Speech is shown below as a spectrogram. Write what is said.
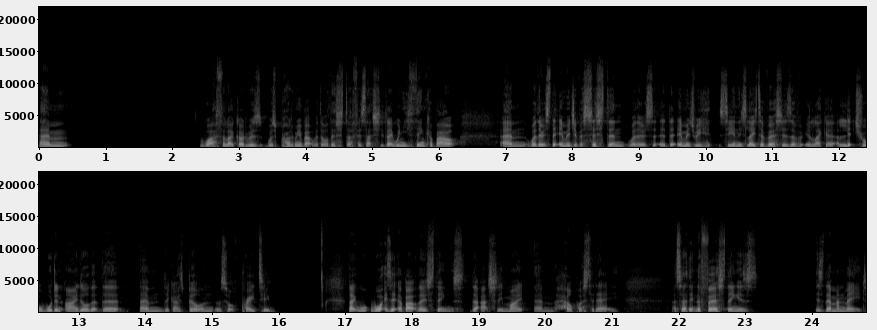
um, what I feel like God was was prodding me about with all this stuff is actually like when you think about um, whether it's the image of a cistern, whether it's the, the image we see in these later verses of like a, a literal wooden idol that the um, the guys built and, and, sort of prayed to. Like, w- what is it about those things that actually might um, help us today? And so, I think the first thing is is they're man-made.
